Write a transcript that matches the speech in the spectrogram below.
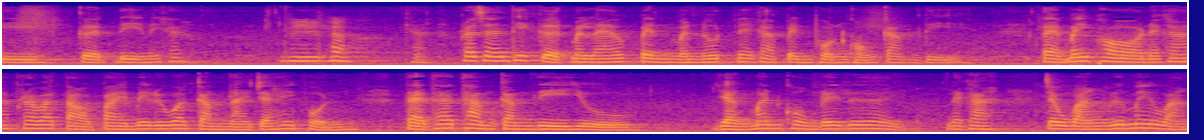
ดีเกิดดีไหมคะดีค่ะ ค่ะเพราะฉะนั้นที่เกิดมาแล้วเป็นมนุษย์เนี่ยค่ะเป็นผลของกรรมดี แต่ไม่พอนะคะเพราะว่าต่อไปไม่รู้ว่ากรรมไหนจะให้ผล แต่ถ้าทำกรรมดีอยู่อย่างมั่นคงเรื่อยๆนะคะ จะหวังหรือไม่หวัง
